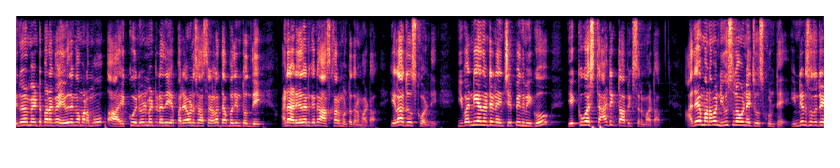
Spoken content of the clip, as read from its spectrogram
ఎన్విరాన్మెంట్ పరంగా ఏ విధంగా మనము ఎక్కువ ఎన్విరాన్మెంట్ అనేది పర్యావరణ శాస్త్రం ఎలా దెబ్బతింటుంది అని అడిగేదానికైనా ఆస్కారం ఉంటుందన్నమాట. ఇలా చూసుకోండి. ఇవన్నీ ఏంటంటే నేను చెప్పింది మీకు ఎక్కువగా స్టాటిక్ టాపిక్స్ అనమాట అదే మనం న్యూస్లో ఉన్నాయి చూసుకుంటే ఇండియన్ సొసైటీ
